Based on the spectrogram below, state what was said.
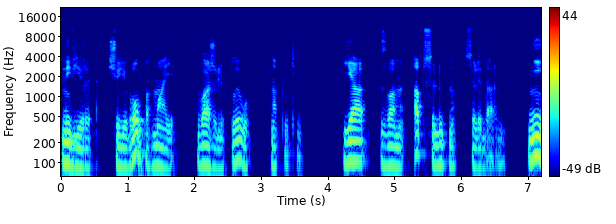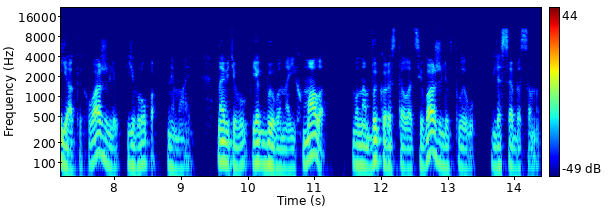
не вірите, що Європа має важелі впливу на Путіна. Я з вами абсолютно солідарний. Ніяких важелів Європа не має. Навіть якби вона їх мала, вона використала ці важелі впливу для себе самих.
